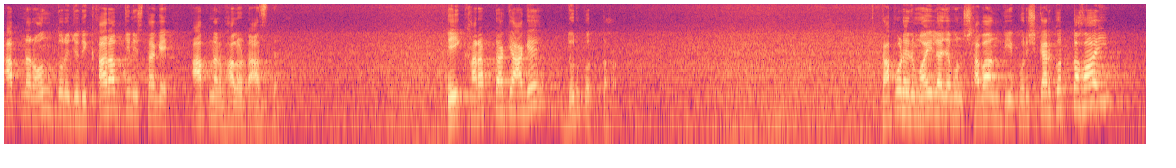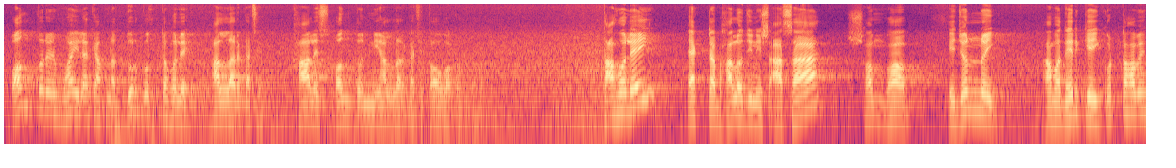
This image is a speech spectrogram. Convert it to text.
আপনার অন্তরে যদি খারাপ জিনিস থাকে, আপনার ভালোটা আসবে না। এই খারাপটাকে আগে দূর করতে হবে। কাপড়ের ময়লা যেমন সাবান দিয়ে পরিষ্কার করতে হয়, অন্তরের ময়লাকে আপনার দূর করতে হলে আল্লাহর কাছে, খালেস অন্তর নিয়ে আল্লাহর কাছে তওবা করতে হবে। তাহলেই একটা ভালো জিনিস আসা সম্ভব। এজন্যই আমাদেরকেই করতে হবে।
